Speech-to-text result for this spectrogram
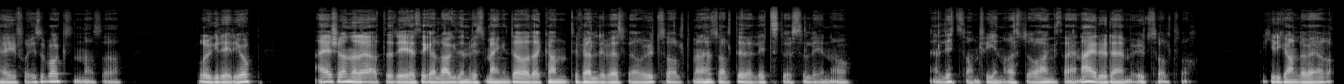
har i fryseboksen, og så bruker de de opp. Nei, Jeg skjønner det at de har sikkert lagd en viss mengde, og det kan tilfeldigvis være utsolgt, men jeg syns alltid det er litt stusslig når en litt sånn fin restaurant sier nei, du, det er vi utsolgt for. Det er ikke de kan levere.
